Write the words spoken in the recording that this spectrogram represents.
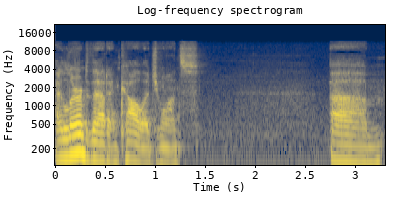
I learned that in college once. Um,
